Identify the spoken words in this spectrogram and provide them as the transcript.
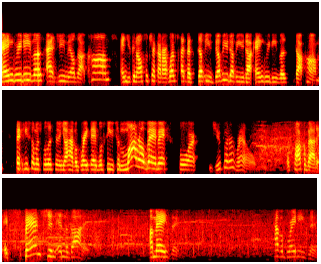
AngryDevas at gmail.com. And you can also check out our website. That's www.angrydevas.com. Thank you so much for listening. Y'all have a great day. We'll see you tomorrow, baby, for Jupiter Realm. Let's talk about it. Expansion in the goddess. Amazing. Have a great evening.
